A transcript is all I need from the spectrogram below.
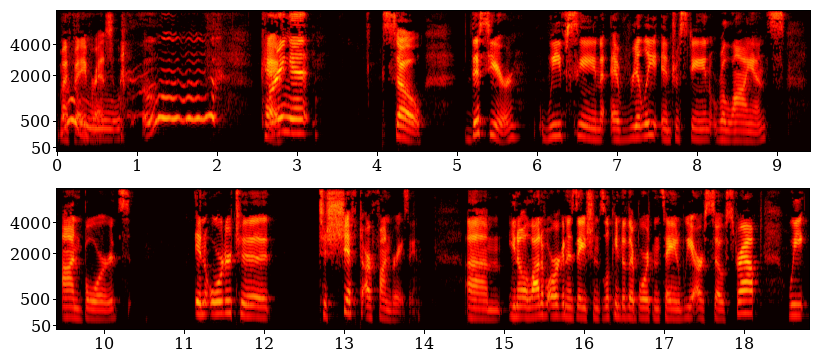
My Ooh. favorite. Ooh. Okay. Bring it. So this year we've seen a really interesting reliance on boards in order to to shift our fundraising. Um, you know, a lot of organizations looking to their boards and saying, "We are so strapped. We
